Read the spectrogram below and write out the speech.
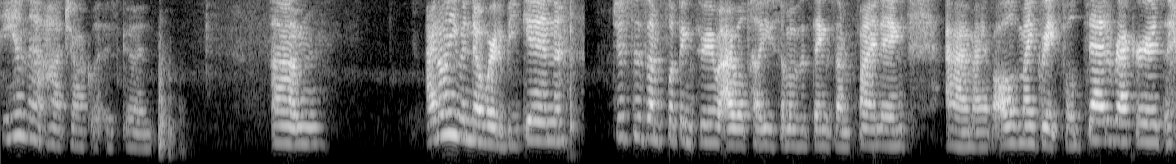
damn that hot chocolate is good. Um, I don't even know where to begin. Just as I'm flipping through, I will tell you some of the things that I'm finding. Um, I have all of my Grateful Dead records.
